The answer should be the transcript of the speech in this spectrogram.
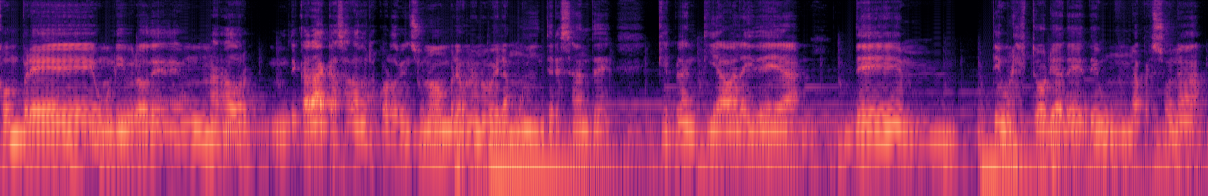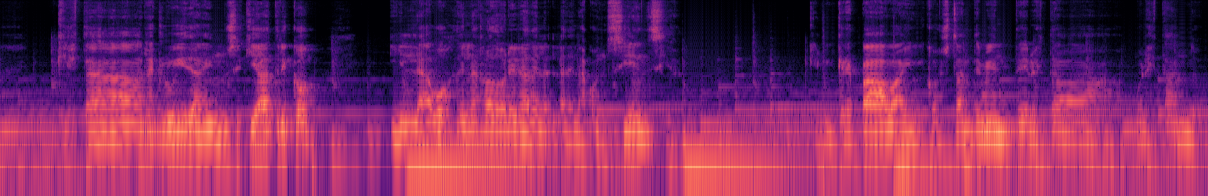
compré un libro de, un narrador de Caracas, ahora no recuerdo bien su nombre, una novela muy interesante que planteaba la idea de, de una historia de, de, una persona que está recluida en un psiquiátrico y la voz del narrador era la de la conciencia, que lo increpaba y constantemente lo estaba molestando.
